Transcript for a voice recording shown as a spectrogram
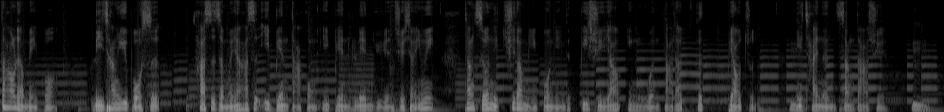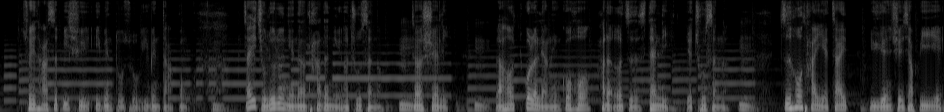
到了美国，李昌钰博士他是怎么样？他是一边打工一边练语言学校，因为当时候你去到美国，你的必须要英文达到一个标准，你才能上大学。嗯，所以他是必须一边读书一边打工。在一九六六年呢，他的女儿出生了，嗯，叫 Shelly，嗯，然后过了两年过后，他的儿子 Stanley 也出生了，嗯，之后他也在语言学校毕业。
